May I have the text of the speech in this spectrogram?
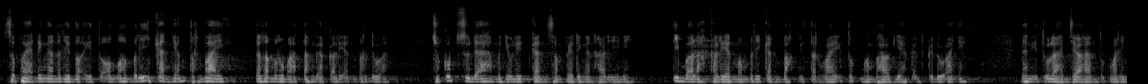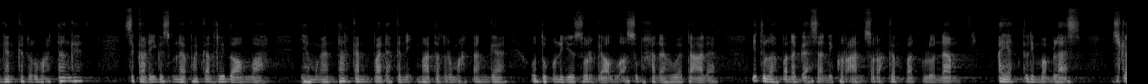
supaya dengan ridho itu Allah berikan yang terbaik dalam rumah tangga kalian berdua. Cukup sudah menyulitkan sampai dengan hari ini. Tibalah kalian memberikan bakti terbaik untuk membahagiakan keduanya. Dan itulah jalan untuk meringankan rumah tangga. Sekaligus mendapatkan ridha Allah yang mengantarkan pada kenikmatan rumah tangga untuk menuju surga Allah subhanahu wa ta'ala. Itulah penegasan di Quran surah ke-46 ayat ke-15. Jika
